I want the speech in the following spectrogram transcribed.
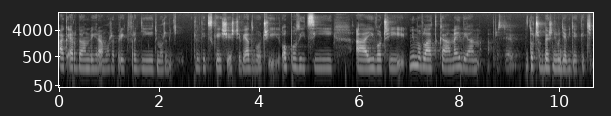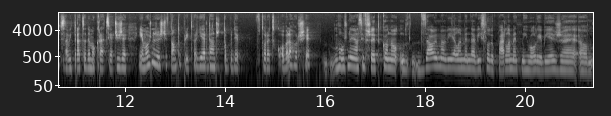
ak Erdogan vyhrá, môže pritvrdiť, môže byť kritickejší ešte viac voči opozícii, aj voči mimovládka, médiám a proste to, čo bežní ľudia vidia, keď sa vytráca demokracia. Čiže je možné, že ešte v tomto pritvrdí Erdogan, že to bude v Turecku oveľa horšie? Možno je asi všetko. No, zaujímavý element a výsledok parlamentných volieb je, že um,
